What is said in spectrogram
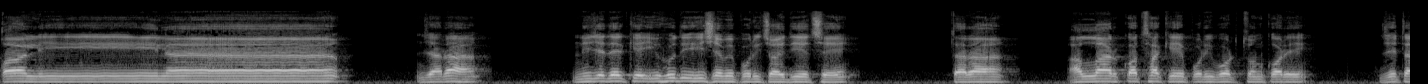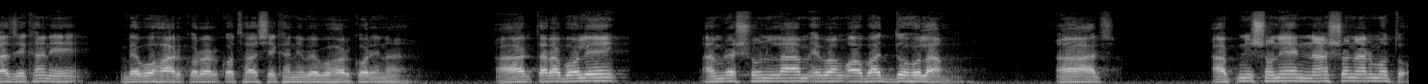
قليلا যারা নিজেদেরকে ইহুদি হিসেবে পরিচয় দিয়েছে তারা আল্লাহর কথাকে পরিবর্তন করে যেটা যেখানে ব্যবহার করার কথা সেখানে ব্যবহার করে না আর তারা বলে আমরা শুনলাম এবং অবাধ্য হলাম আর আপনি শোনেন না শোনার মতো।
